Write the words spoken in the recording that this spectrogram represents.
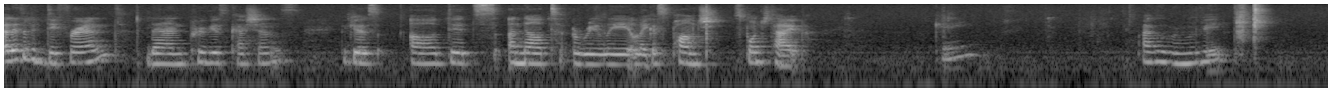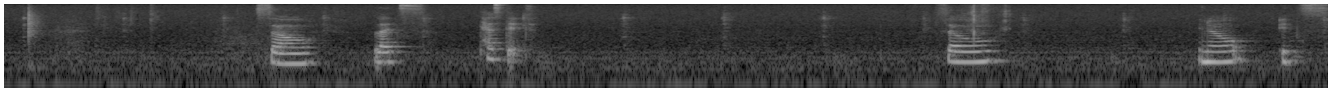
a little bit different than previous cushions because uh, it's not really like a sponge sponge type. Okay. I will remove it. So let's test it. So you know it's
